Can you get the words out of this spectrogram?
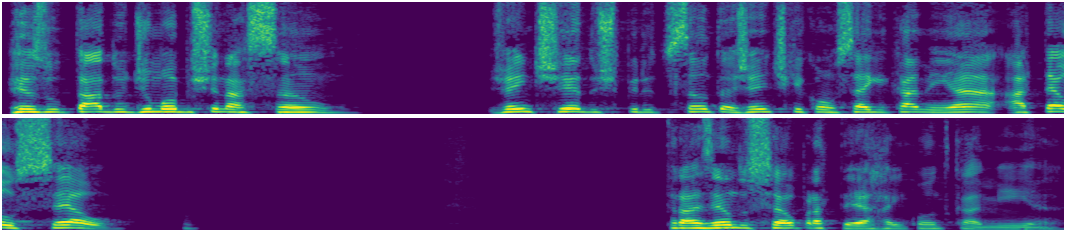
resultado de uma obstinação, Gente cheia do Espírito Santo é gente que consegue caminhar até o céu, trazendo o céu para a terra enquanto caminha,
